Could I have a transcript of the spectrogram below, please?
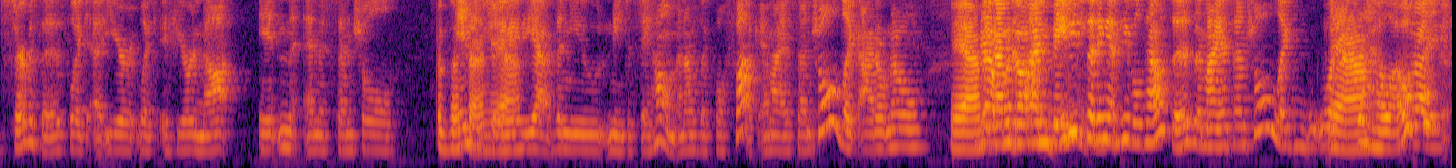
services like at your like if you're not in an essential Position. industry, Yeah. yeah, then you need to stay home. And I was like, well, fuck, am I essential? Like, I don't know. Yeah. Like, Yeah, I'm go- I'm mean? babysitting at people's houses. Am I essential? Like, what Yeah. the hello? Right.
